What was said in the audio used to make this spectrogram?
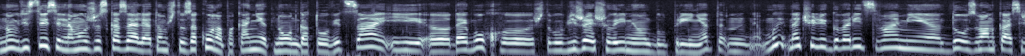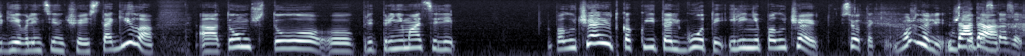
Ну, действительно, мы уже сказали о том, что закона пока нет, но он готовится, и э, дай бог, э, чтобы в ближайшее время он был принят. Мы начали говорить с вами до звонка Сергея Валентиновича из Тагила о том, что э, предприниматели получают какие-то льготы или не получают? Все-таки можно ли да, что-то да. сказать?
